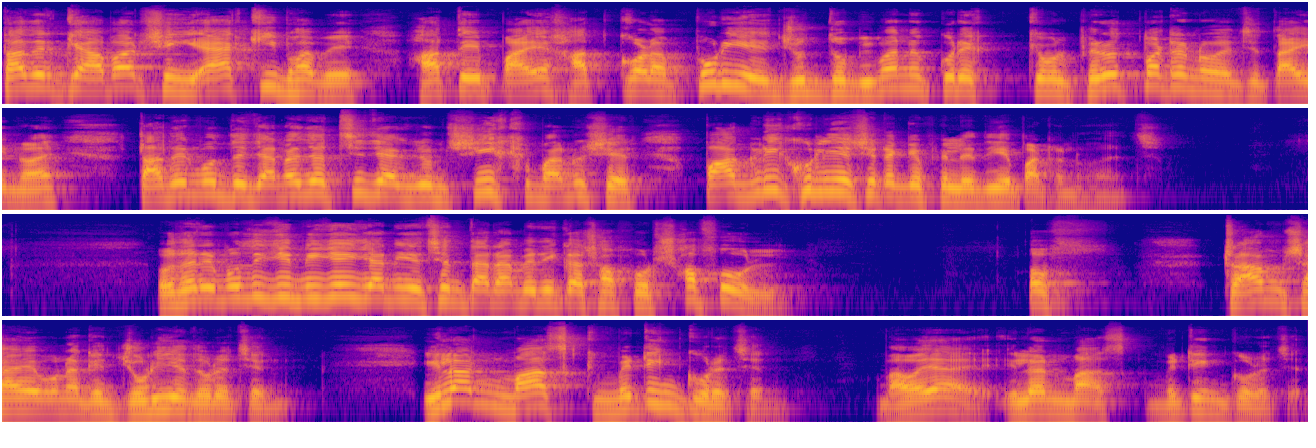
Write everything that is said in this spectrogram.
তাদেরকে আবার সেই একইভাবে হাতে পায়ে হাতকড়া পরিয়ে যুদ্ধ বিমানে করে কেবল ফেরত পাঠানো হয়েছে, তাই নয়। তাদের মধ্যে জানা যাচ্ছে যে একজন শিখ মানুষের পাগড়ি খুলিয়ে সেটাকে ফেলে দিয়ে পাঠানো হয়েছে। ওধারে মোদিজি নিজেই জানিয়েছেন, তার আমেরিকা সফর সফল। ওফ, ট্রাম্প সাহেব ওনাকে জড়িয়ে ধরেছেন। ইলন মাস্ক মিটিং করেছেন। বাবা যায়, ইলন মাস্ক মিটিং করেছেন।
